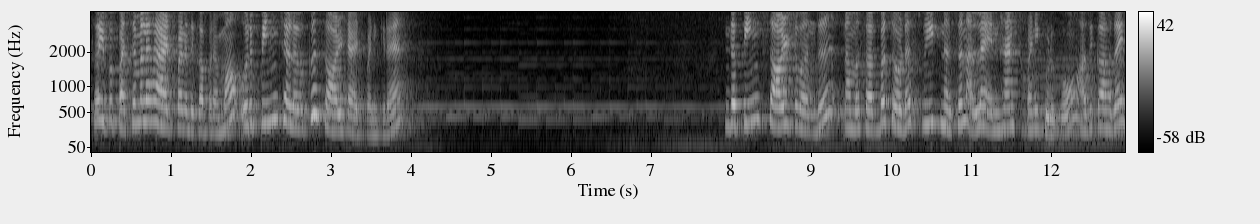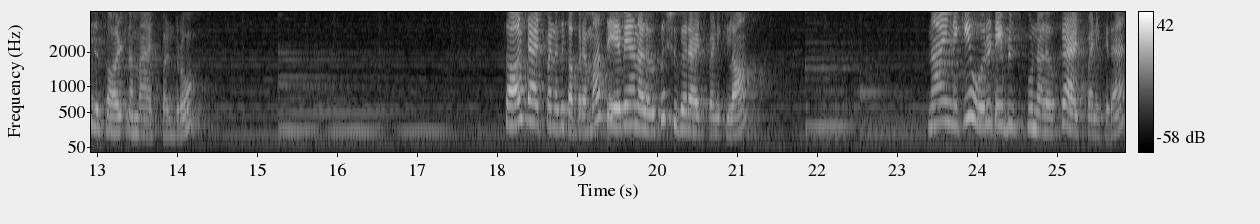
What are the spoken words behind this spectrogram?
ஸோ இப்போ பச்சை மிளகாய் ஆட் பண்ணதுக்கப்புறமா ஒரு பிஞ்ச் அளவுக்கு சால்ட் ஆட் பண்ணிக்கிறேன். இந்த பிங்க் சால்ட் வந்து நம்ம சர்பத்தோட ஸ்வீட்னஸை நல்லா என்ஹான்ஸ் பண்ணி கொடுக்கும். அதுக்காக தான் இந்த சால்ட் நம்ம ஆட் பண்ணுறோம் சால்ட் ஆட் பண்ணதுக்கப்புறமா தேவையான அளவுக்கு சுகர் ஆட் பண்ணிக்கலாம். நான் இன்னைக்கு ஒரு டேபிள் ஸ்பூன் அளவுக்கு ஆட் பண்ணிக்கிறேன்.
